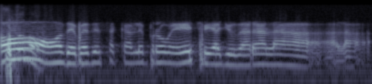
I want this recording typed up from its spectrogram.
No, debe de sacarle provecho y ayudar a, la,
